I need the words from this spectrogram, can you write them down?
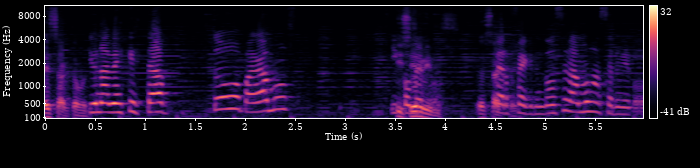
Y Exactamente. una vez que está todo, apagamos y, Y comemos. servimos, exacto. Perfecto, entonces vamos a servirlo.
